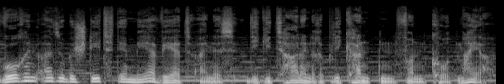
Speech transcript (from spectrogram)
Worin also besteht der Mehrwert eines digitalen Replikanten von Kurt Meyer?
